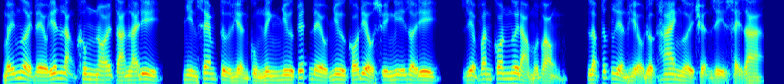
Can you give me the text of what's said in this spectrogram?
Mấy người đều yên lặng không nói tán lái đi, nhìn xem từ hiển cùng ninh như tuyết đều như có điều suy nghĩ rời đi, diệp văn con ngươi đảo một vòng, lập tức liền hiểu được hai người chuyện gì xảy ra.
